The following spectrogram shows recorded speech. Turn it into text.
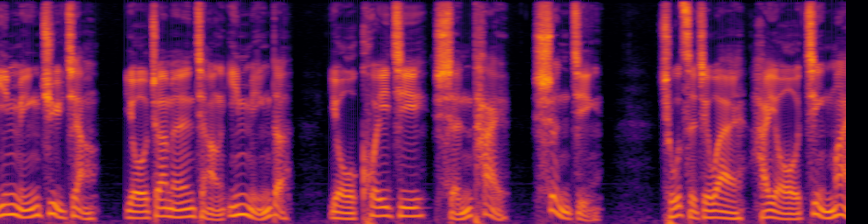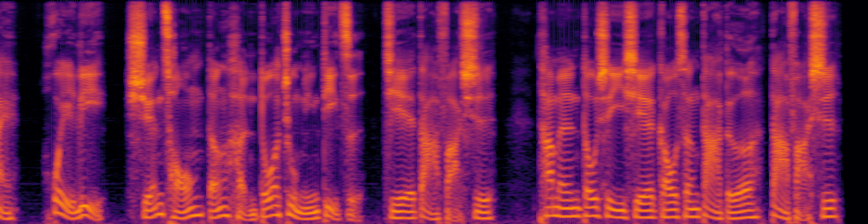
阴明巨匠有专门讲阴明的，有窥基、神态、顺景。除此之外，还有静脉、慧力、玄从等很多著名弟子，皆大法师。他们都是一些高僧大德、大法师。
